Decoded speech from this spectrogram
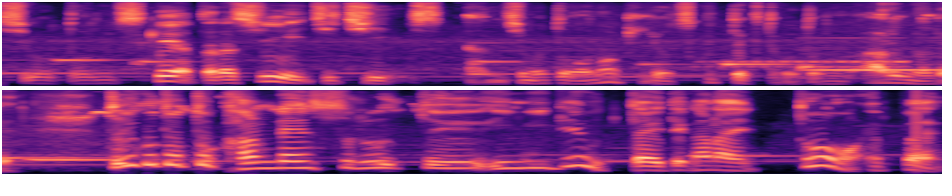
仕事を見つけ新しい自治あの地元の企業を作っていくということもあるのでということと関連するという意味で訴えていかないとやっぱり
